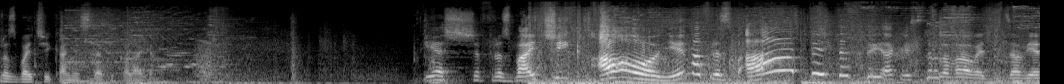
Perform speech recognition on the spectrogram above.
Frostbite'cika niestety, kolega. Jeszcze Frostbite'cik? O, nie ma Frostbite... A, ty, ty, ty, jak mnie strollowałeś, widzowie.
